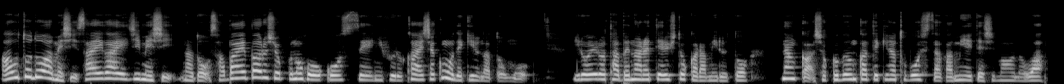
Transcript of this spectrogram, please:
アウトドア飯、災害時飯などサバイバル食の方向性に振る解釈もできるんだと思う。いろいろ食べ慣れている人から見ると、なんか食文化的な乏しさが見えてしまうのは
